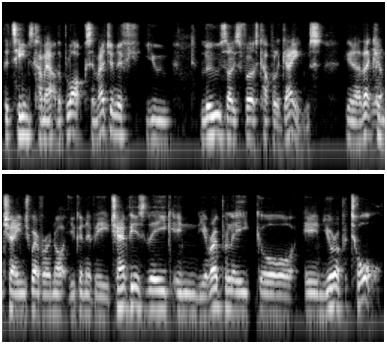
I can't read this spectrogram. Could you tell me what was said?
the teams come out of the blocks. Imagine if you lose those first couple of games. You know that can change whether or not you're going to be Champions League in the Europa League or in Europe at all.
